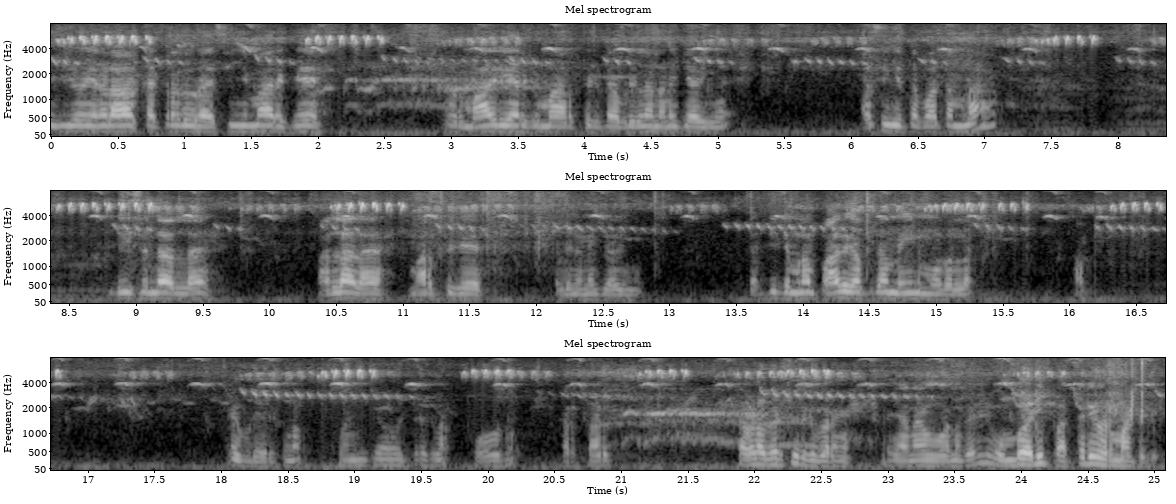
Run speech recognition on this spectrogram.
ஐயோ என்னடா கட்டுறது ஒரு அசிங்கமாக இருக்குது ஒரு மாதிரியாக இருக்குது மரத்துக்கிட்ட அப்படிலாம் நினைக்காதீங்க. அசிங்கத்தை பார்த்தோம்னா டீசெண்டாக இல்லை. நல்லா இல்லை மரத்துக்கு அப்படின்னு நினைக்காதீங்க. கட்டிட்டோம்னா பாதுகாப்பு தான் மெயின் முதல்ல. அப் இப்படி இருக்கணும். கொஞ்சம் விட்டுருக்கலாம். போதும். கரெக்டாக இருக்கும் எவ்வளோ பெருசு இருக்குது பாருங்கள் ஏன்னா ஒன்று தெரியும் ஒம்பது அடி பத்து அடி வர மாட்டேங்குது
